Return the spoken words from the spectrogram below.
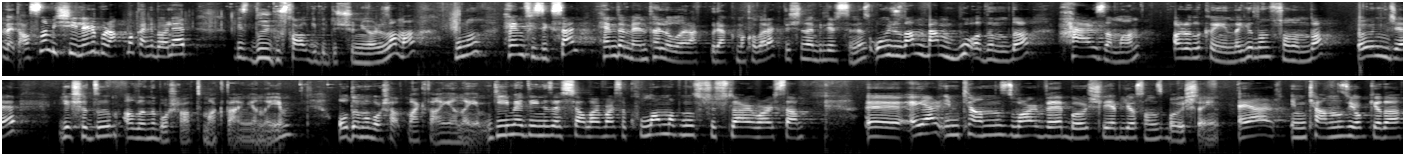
Evet aslında bir şeyleri bırakmak hani böyle hep biz duygusal gibi düşünüyoruz ama bunu hem fiziksel hem de mental olarak bırakmak olarak düşünebilirsiniz. O yüzden ben bu adımda her zaman Aralık ayında yılın sonunda önce yaşadığım alanı boşaltmaktan yanayım. Odamı boşaltmaktan yanayım. Giymediğiniz eşyalar varsa, kullanmadığınız süsler varsa, e, eğer imkanınız var ve bağışlayabiliyorsanız bağışlayın. Eğer imkanınız yok ya da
